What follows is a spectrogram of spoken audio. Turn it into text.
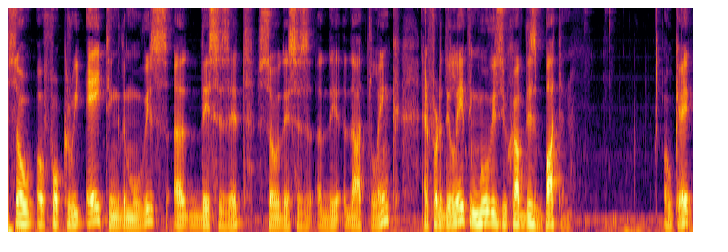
so uh, for creating the movies uh, this is it. So this is uh, the, that link. And for deleting movies you have this button. Okay.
